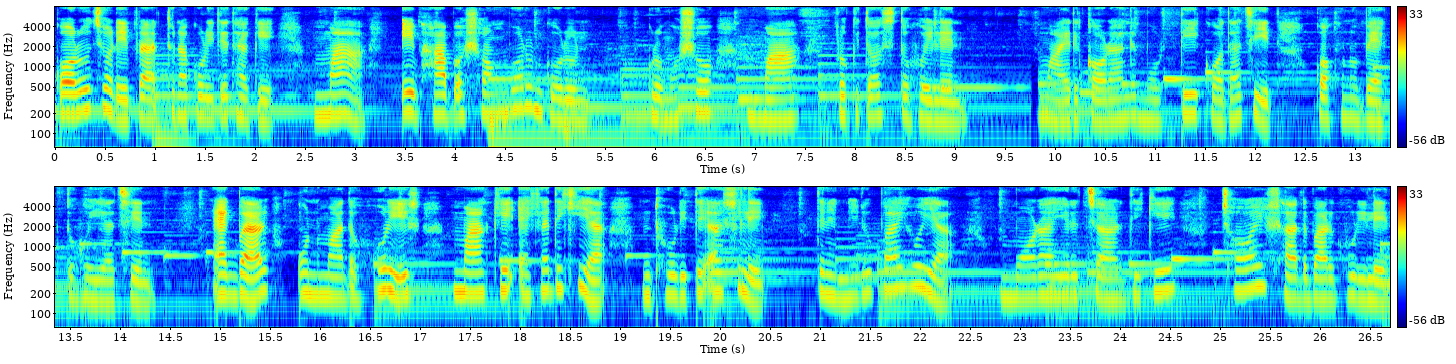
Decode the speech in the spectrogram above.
করচরে প্রার্থনা করিতে থাকে, মা, এ ভাব সংবরণ করুন। ক্রমশ মা প্রকৃতস্থ হইলেন। মায়ের করাল মূর্তি কদাচিৎ কখনো ব্যক্ত হইয়াছেন। একবার উন্মাদ হরিশ মাকে একা দেখিয়া ধরিতে আসিলে, তিনি নিরুপায় হইয়া মরাইয়ের চারদিকে ছয় সাতবার ঘুরিলেন।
